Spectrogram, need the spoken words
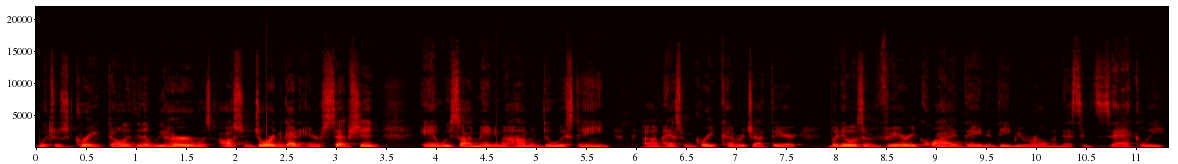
which was great. The only thing that we heard was Austin Jordan got an interception, and we saw Manny Muhammad do his thing, um, had some great coverage out there. But it was a very quiet day in the DB room, and that's exactly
